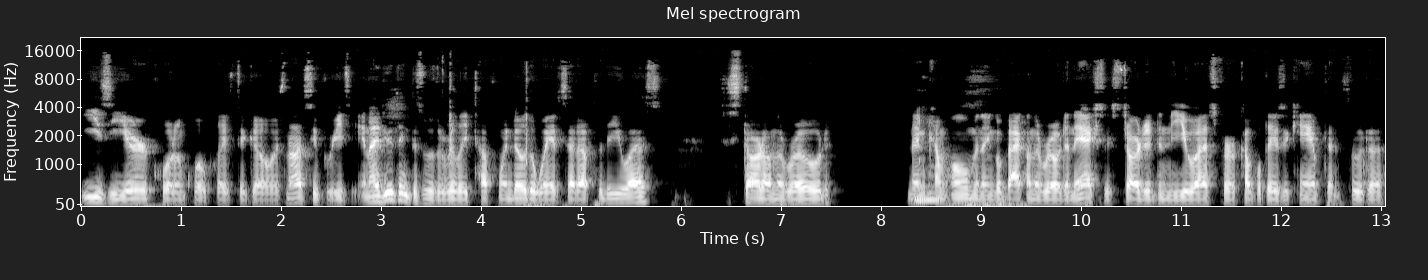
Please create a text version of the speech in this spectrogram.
easier quote unquote place to go, it's not super easy. And I do think this was a really tough window the way it's set up for the U.S. to start on the road, then Mhm. come home, and then go back on the road. And they actually started in the U.S. for a couple days of camp, then flew to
